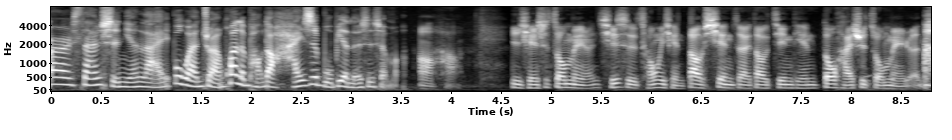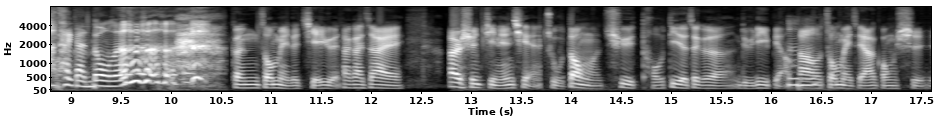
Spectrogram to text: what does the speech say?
二三十年来，不管转换的跑道还是不变的是什么？哦，好，以前是中美人，其实从以前到现在到今天都还是中美人啊，太感动了！跟中美的结缘，大概在二十几年前主动去投递的这个履历表到中美这家公司。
